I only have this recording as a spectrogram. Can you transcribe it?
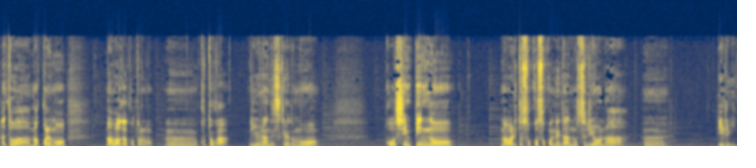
あとはまあこれも、まあ、我が子とのうんことが理由なんですけれどもこう新品の、まあ、割とそこそこ値段のするようなうん衣類っ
